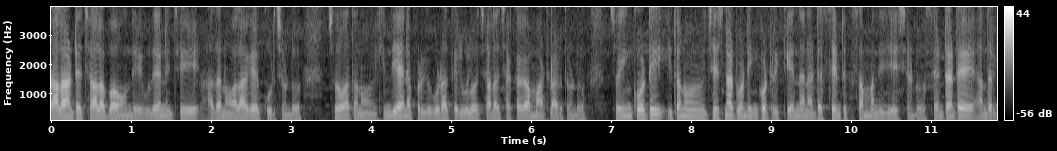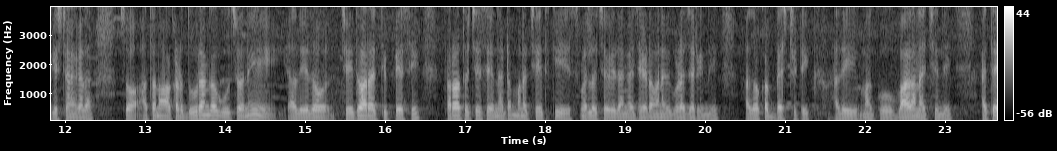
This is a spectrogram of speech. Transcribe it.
చాలా అంటే చాలా బాగుంది. ఉదయం నుంచి అతను అలాగే కూర్చుండు. సో అతను హిందీ అయినప్పటికీ కూడా తెలుగులో చాలా చక్కగా మాట్లాడుతుండు. సో ఇంకోటి ఇతను చేసినటువంటి ఇంకో ట్రిక్ ఏంటంటే సెంట్కి సంబంధించి చేసిండు. సెంట్ అంటే అందరికీ ఇష్టమే కదా. సో అతను అక్కడ దూరంగా కూర్చొని అదేదో చేతి ద్వారా తిప్పేసి తర్వాత వచ్చేసి ఏంటంటే మన చేతికి స్మెల్ వచ్చే విధంగా చేయడం అనేది కూడా జరిగింది. అదొక బెస్ట్ టిక్. అది మాకు బాగా నచ్చింది. అయితే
